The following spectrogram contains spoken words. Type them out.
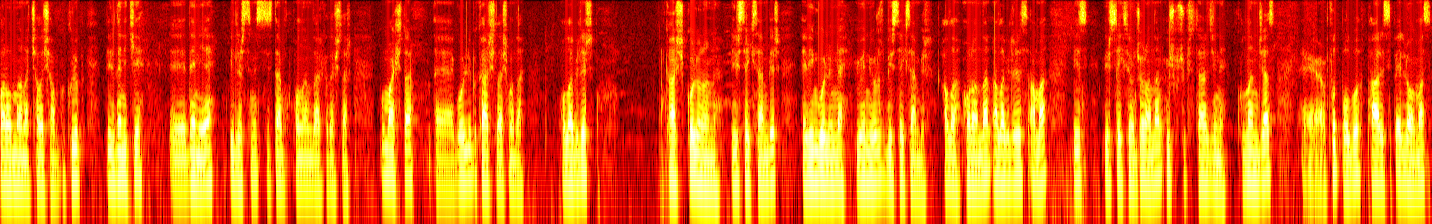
baronlarına çalışan bir kulüp. Birden iki e, deneyebilirsiniz sistem kuponlarında arkadaşlar. Bu maçta e, gollü bir karşılaşmada olabilir. Karşı gol oranı 1.81. Evin golüne güveniyoruz 1.81. Ala orandan alabiliriz ama biz 1.83 orandan 3.5 tercihini kullanacağız. E, futbol bu. Paris belli olmaz.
